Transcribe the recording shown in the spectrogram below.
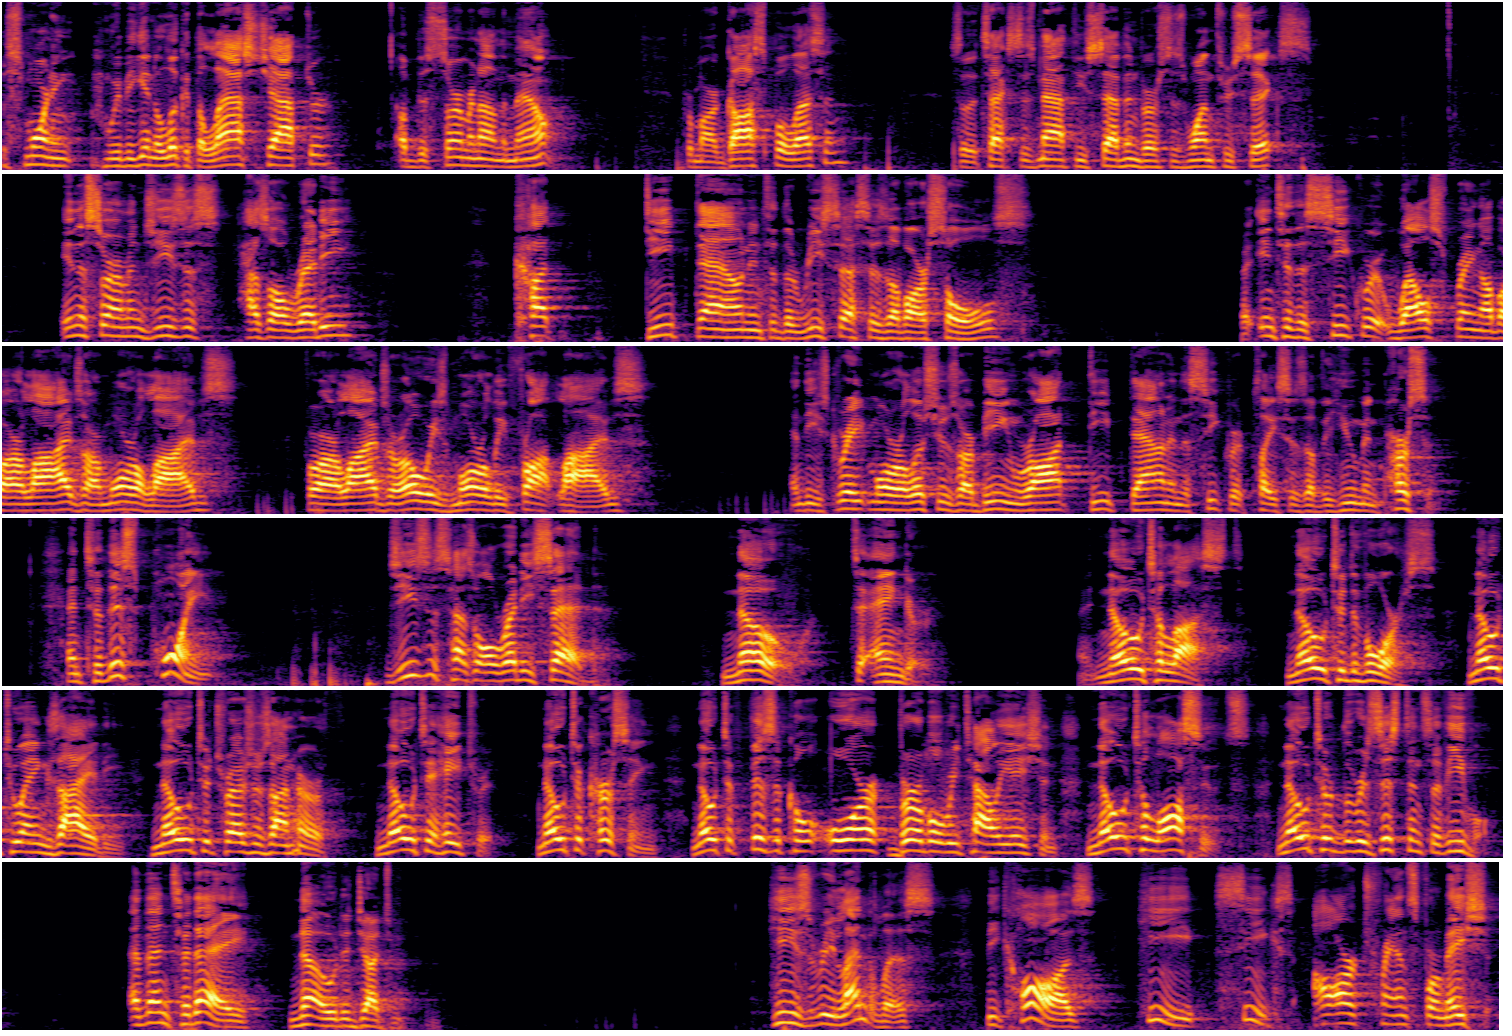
This morning, we begin to look at the last chapter of the Sermon on the Mount from our gospel lesson. So the text is Matthew 7, verses 1 through 6. In the sermon, Jesus has already cut deep down into the recesses of our souls, into the secret wellspring of our lives, our moral lives, for our lives are always morally fraught lives. And these great moral issues are being wrought deep down in the secret places of the human person. And to this point, Jesus has already said no to anger, right? no to lust, no to divorce, no to anxiety, no to treasures on earth, no to hatred, no to cursing, no to physical or verbal retaliation, no to lawsuits, no to the resistance of evil. And then today, no to judgment. He's relentless because he seeks our transformation.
